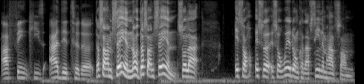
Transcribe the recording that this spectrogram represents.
I think he's added to the. That's what I'm saying. No, that's what I'm saying. So like, it's a it's a it's a weird one because I've seen him have some,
